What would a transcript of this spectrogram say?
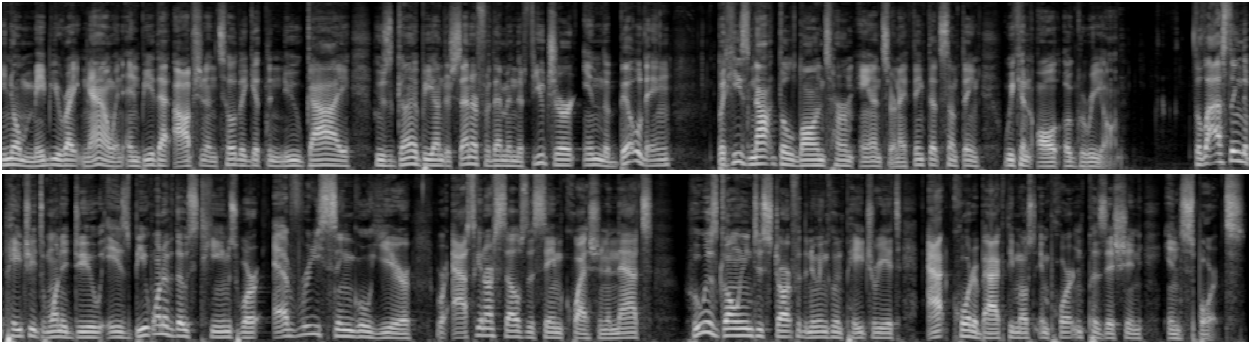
you know, maybe right now and, and be that option until they get the new guy who's going to be under center for them in the future in the building. But he's not the long term answer. And I think that's something we can all agree on. The last thing the Patriots want to do is be one of those teams where every single year we're asking ourselves the same question, and that's who is going to start for the New England Patriots at quarterback, the most important position in sports?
